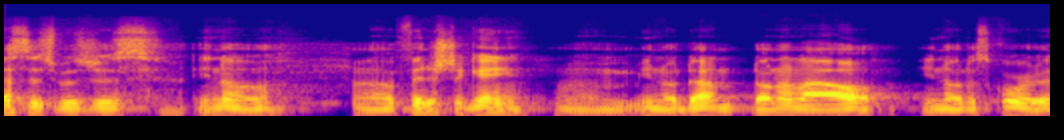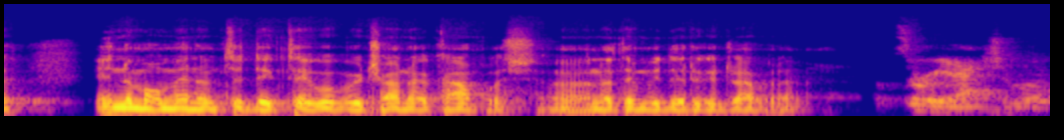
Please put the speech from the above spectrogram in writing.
message was just you know uh, finish the game. Um, you know don't don't allow you know the score to and the momentum to dictate what we're trying to accomplish. Uh, and I think we did a good job of that. What's the reaction among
